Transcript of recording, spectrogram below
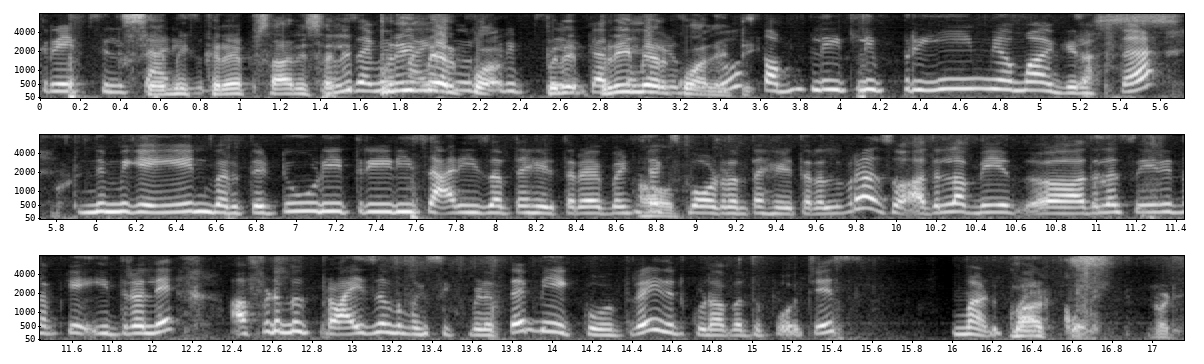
crepe silk semi crepe saris ಅಲ್ಲಿ premier premier quality completely premium ಆಗಿರುತ್ತೆ. ನಿಮಗೆ ಏನ್ ಬರುತ್ತೆ? Two D three D saris ಅಂತ ಹೇಳ್ತಾರೆ ಬೆಂಟೆಕ್ಸ್ ಬಾರ್ಡರ್ ಅಂತ ಹೇಳ್ತಾರಲ್ವ ಸೊ ಅದೆಲ್ಲ ಬೇ ಅದೆಲ್ಲ ಸೇರಿ ನಮಗೆ ಇದರಲ್ಲೇ ಅಫೋರ್ಡಬಲ್ ಪ್ರೈಸ್ ಅಲ್ಲಿ ನಮಗೆ ಸಿಕ್ಬಿಡುತ್ತೆ. ಬೇಕು ಅಂದ್ರೆ ಇದನ್ನ ಕೂಡ ಬಂದು ಪರ್ಚೇಸ್ ಮಾಡ್ಕೊಳ್ಳಿ ನೋಡಿ.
